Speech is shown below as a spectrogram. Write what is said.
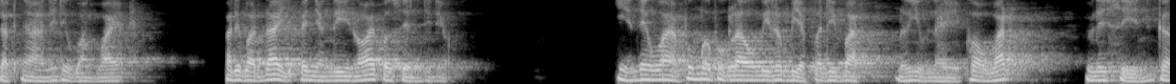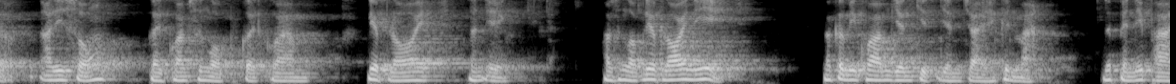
จัดงานนี้ที่วางไว้ ปฏิบัติได้เป็นอย่างดีร้อยเปอร์เซ็นต์ทีเดียว เห็นได้ว่าพวกเมื่อพวกเรามีระเบียบปฏิบัติหรืออยู่ในข้อวัด อยู่ในศีลก็อานิสงส์เกิดความสงบเกิดความ เรียบร้อยนั่นเองความสงบเรียบร้อยนี้ มันก็มีความเย็นจิตเย็นใจขึ้นมา หรือเป็นนิพพาน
